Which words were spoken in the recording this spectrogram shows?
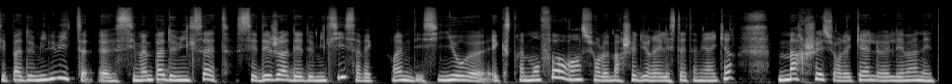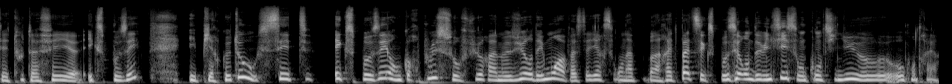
c'est pas 2008, euh, c'est même pas 2007, c'est déjà dès 2006 avec quand même des signaux euh, extrêmement forts hein, sur le marché du real estate américain, marché sur lequel Lehman était tout à fait euh, exposé. Et pire que tout, c'est exposé encore plus au fur et à mesure des mois. C'est-à-dire qu'on n'arrête pas de s'exposer en 2006, on continue au, contraire.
